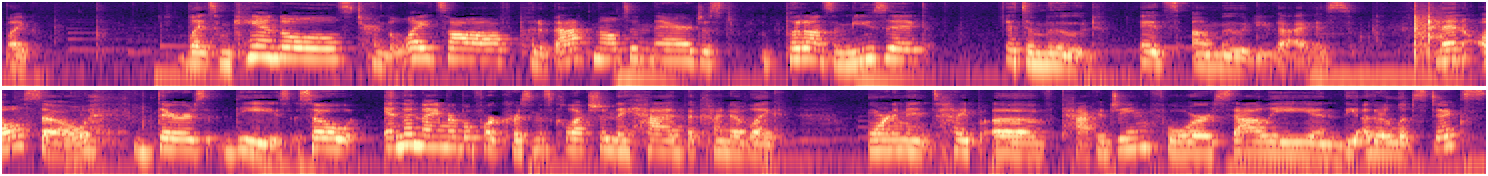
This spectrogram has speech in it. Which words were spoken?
like light some candles, turn the lights off, put a bath melt in there, just put on some music. It's a mood. It's a mood, you guys. Then also, there's these. So in the Nightmare Before Christmas collection, they had the kind of like ornament type of packaging for Sally and the other lipsticks.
